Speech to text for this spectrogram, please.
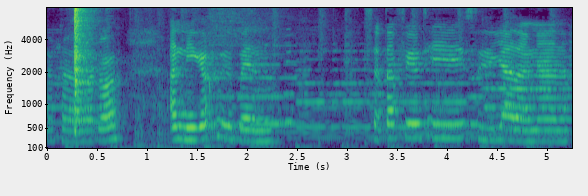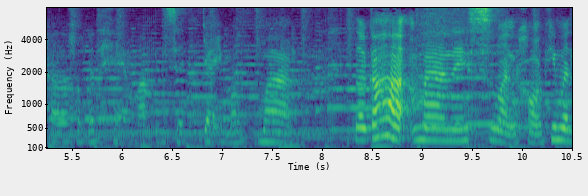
นะคะ แล้วก็อันนี้ก็คือเป็นเซตาฟิลที่ซื้อยาล้างหน้านะคะ แล้วเขาก็แถมมาเป็นเซตใหญ่มากๆ แล้วก็มาในส่วนของที่มัน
